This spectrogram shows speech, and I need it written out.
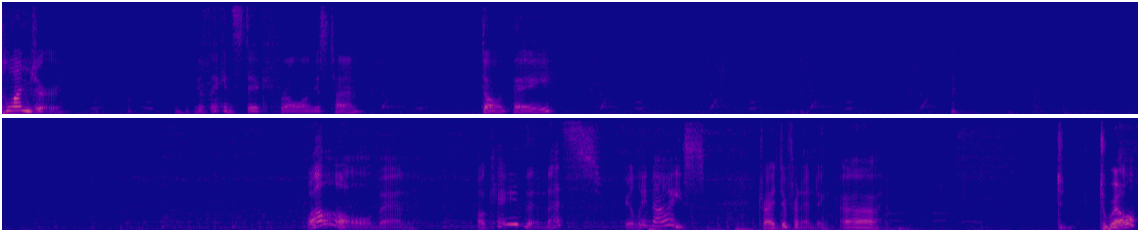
plunger. Because they can stick for a longest time. Don't they? Well then. Okay then, that's really nice. Try a different ending. Uh d- Drill?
